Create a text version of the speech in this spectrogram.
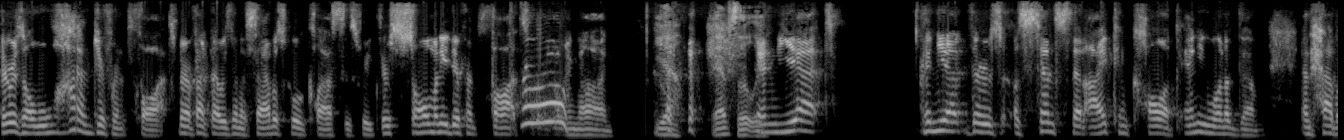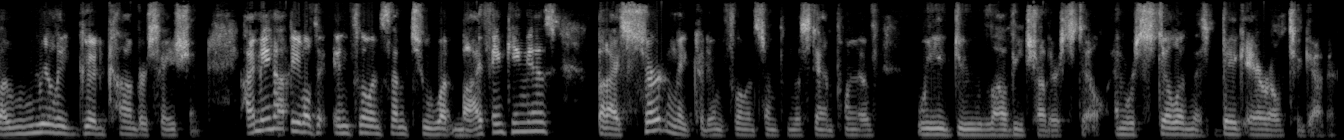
there is a lot of different thoughts. Matter of fact, I was in a Sabbath school class this week. There's so many different thoughts oh. going on. Yeah, absolutely. and yet, and yet there's a sense that I can call up any one of them and have a really good conversation. I may not be able to influence them to what my thinking is, but I certainly could influence them from the standpoint of we do love each other still, and we're still in this big arrow together.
